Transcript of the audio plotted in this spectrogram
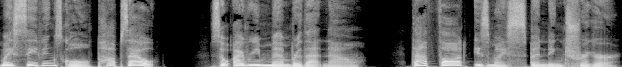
my savings goal pops out. So I remember that now. That thought is my spending trigger,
